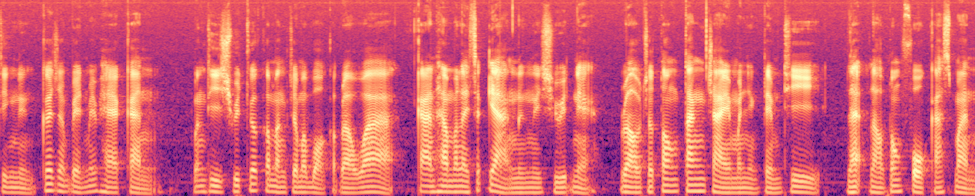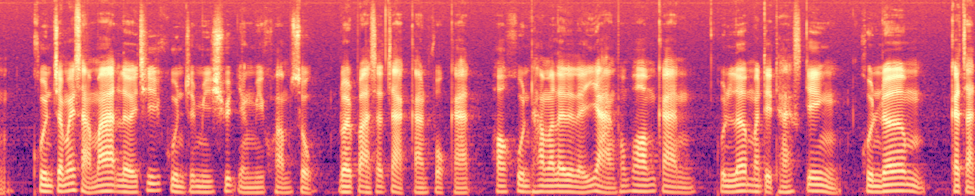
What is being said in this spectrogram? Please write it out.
สิ่งหนึ่งก็จำเป็นไม่แพ้กัน บางทีชีวิตก็กำลังจะมาบอกกับเราว่า การทำอะไรสักอย่างหนึ่งในชีวิตเนี่ย เราจะต้องตั้งใจมันอย่างเต็มที่ และเราต้องโฟกัสมัน คุณจะไม่สามารถเลยที่คุณจะมีชีวิตอย่างมีความสุข โดยปราศจากการโฟกัส พอคุณทำอะไรหลาย ๆ อย่างพร้อม ๆ กัน คุณเริ่ม multitasking คุณเริ่มกระจัด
